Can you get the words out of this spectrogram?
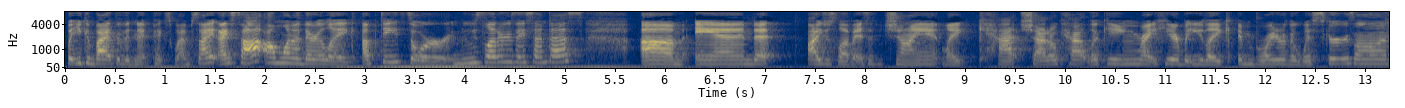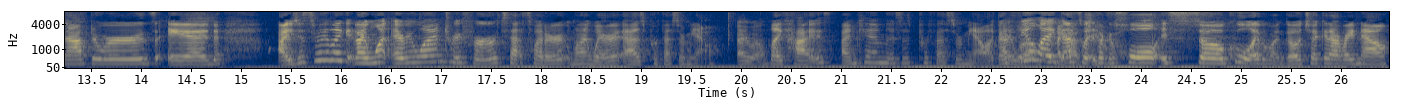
but you can buy it through the Knit Picks website. I saw it on one of their like updates or newsletters they sent us, um, and I just love it. It's a giant like cat, shadow cat looking right here, but you like embroider the whiskers on afterwards, and I just really like it, and I want everyone to refer to that sweater when I wear it as Professor Meow. I will. Like, hi, I'm Kim. This is Professor Meow. Like, I, I feel like I that's what it's like a whole. It's so cool. Everyone, go check it out right now.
